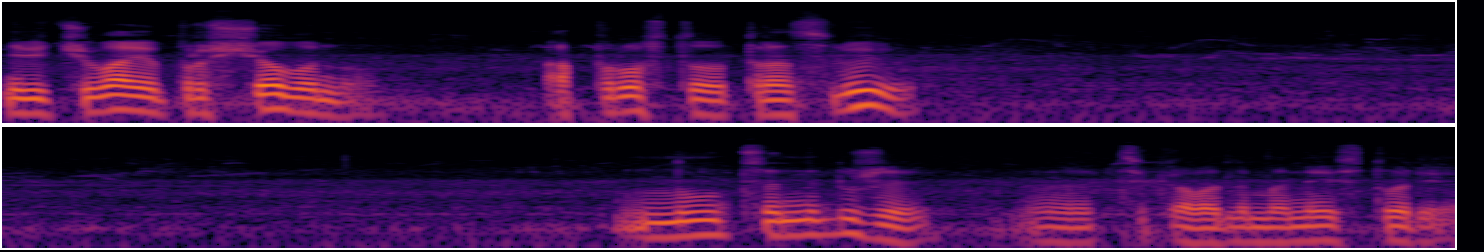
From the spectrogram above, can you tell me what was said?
не відчуваю про що воно, а просто транслюю, ну це не дуже е, цікава для мене історія.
